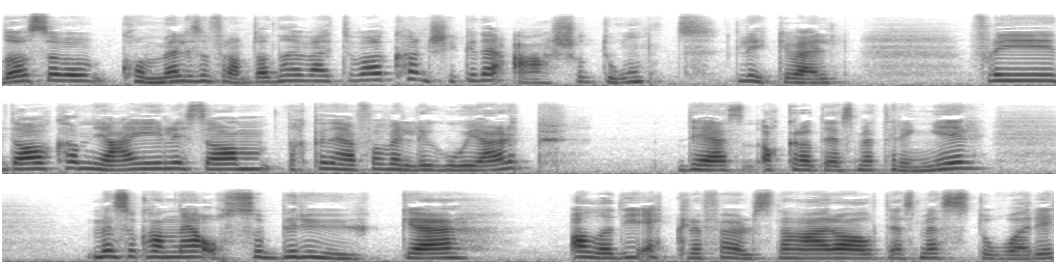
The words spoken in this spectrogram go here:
det, og så kom jeg liksom fram til at nei, veit du hva, kanskje ikke det er så dumt likevel. Fordi da kan jeg liksom Da kan jeg få veldig god hjelp. Det akkurat det som jeg trenger. Men så kan jeg også bruke alle de ekle følelsene her og alt det som jeg står i,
